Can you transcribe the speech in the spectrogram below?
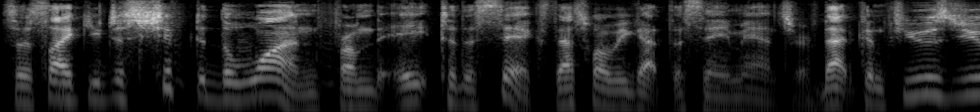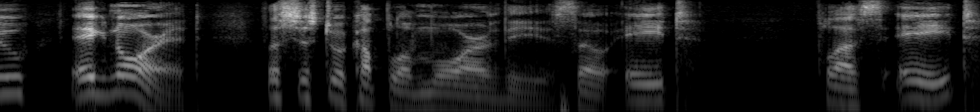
So it's like you just shifted the 1 from the 8 to the 6. That's why we got the same answer. If that confused you, ignore it. Let's just do a couple of more of these. So 8 plus 8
